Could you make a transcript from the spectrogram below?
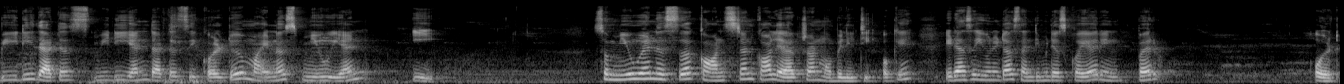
bd that is vdn that is equal to minus mu n e. So mu n is a constant called electron mobility okay? It has a unit of centimeter square in per volt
